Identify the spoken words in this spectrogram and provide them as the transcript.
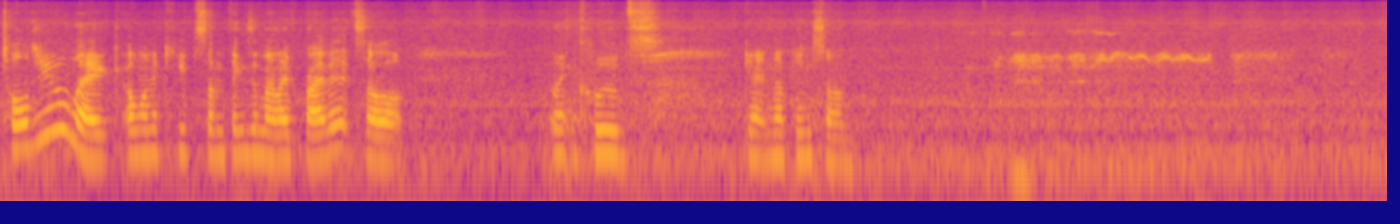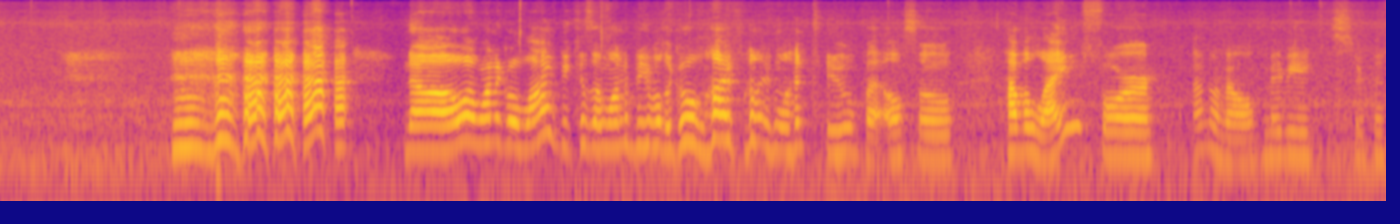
told you, like, I want to keep some things in my life private, so that includes getting up in some. no, I want to go live because I want to be able to go live when I want to, but also have a life or I don't know, maybe stupid.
